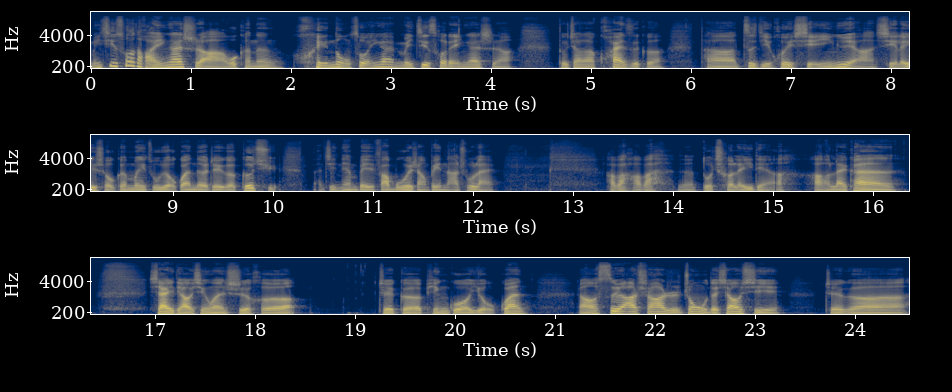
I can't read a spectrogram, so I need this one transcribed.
没记错的话应该是啊，我可能 会弄错，应该没记错的应该是啊，都叫他筷子哥，他自己会写音乐啊，写了一首跟魅族有关的这个歌曲，那今天被发布会上被拿出来，好吧好吧，嗯，多扯了一点啊，好来看下一条新闻是和。这个苹果有关，然后四月二十二日中午的消息，这个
